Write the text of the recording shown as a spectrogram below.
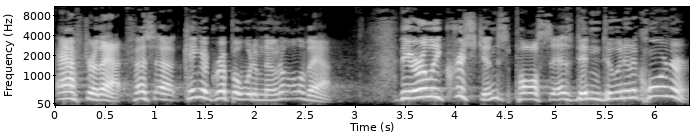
after that. Uh, King Agrippa would have known all of that. The early Christians, Paul says, didn't do it in a corner.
